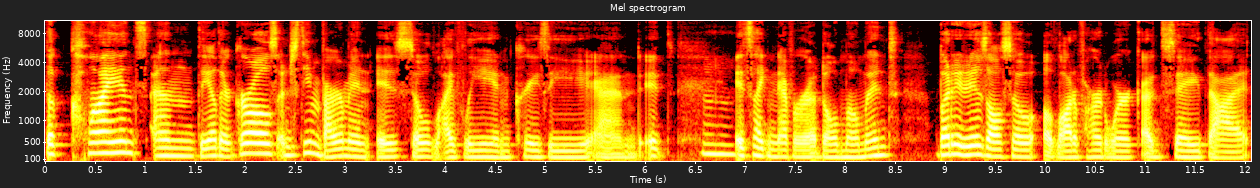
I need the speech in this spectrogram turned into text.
the clients and the other girls and just the environment is so lively and crazy and it's Mm-hmm. it's like never a dull moment. But it is also a lot of hard work. I'd say that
